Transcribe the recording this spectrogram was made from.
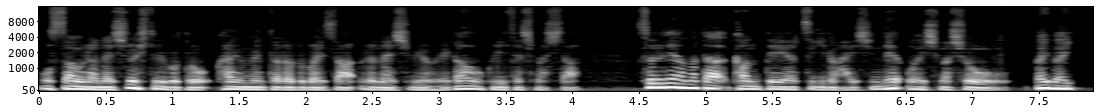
おっさん占い師の一人ごと、海運メンタルアドバイザー占い師明平がお送りいたしました。それではまた鑑定や次の配信でお会いしましょう。バイバイ。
